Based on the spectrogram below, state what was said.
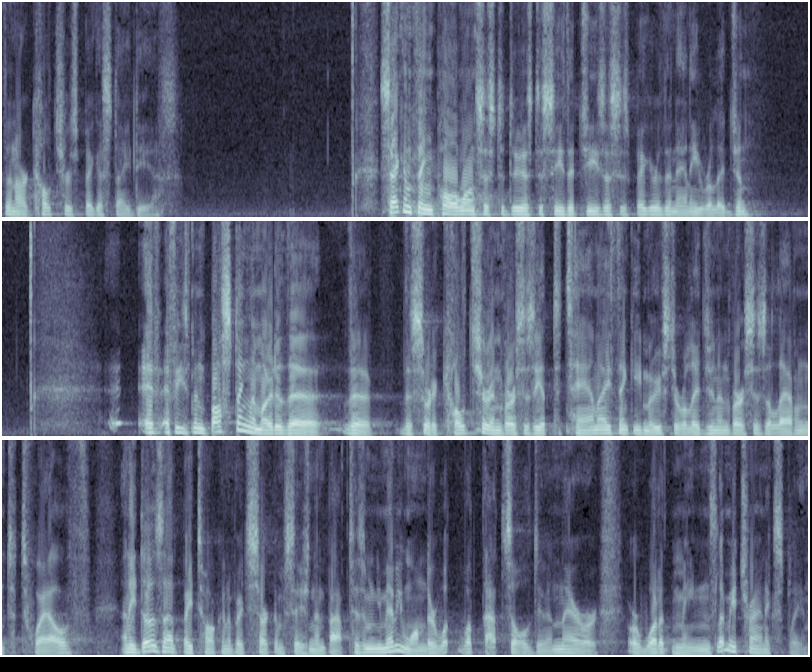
than our culture's biggest ideas. Second thing Paul wants us to do is to see that Jesus is bigger than any religion. If, if he's been busting them out of the, the, the sort of culture in verses 8 to 10, I think he moves to religion in verses 11 to 12. And he does that by talking about circumcision and baptism. And you maybe wonder what, what that's all doing there or, or what it means. Let me try and explain.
